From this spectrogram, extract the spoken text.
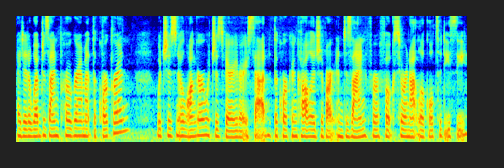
I did a web design program at the Corcoran, which is no longer, which is very, very sad. The Corcoran College of Art and Design for folks who are not local to DC.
